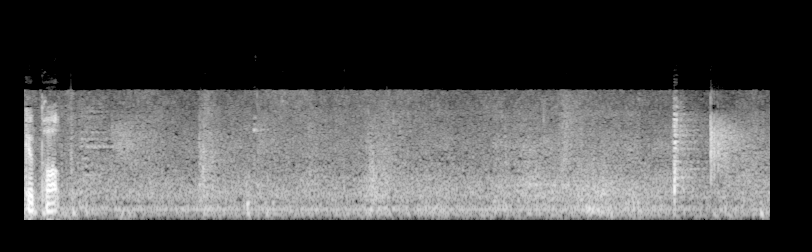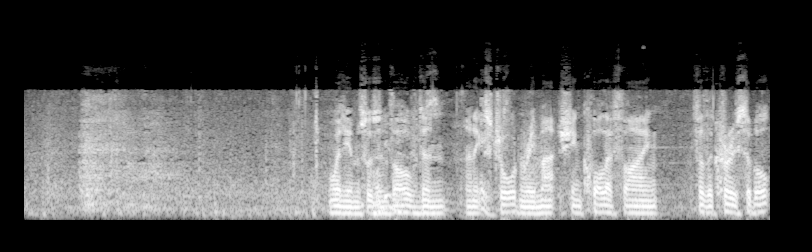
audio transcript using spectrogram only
Good pop. Williams was involved in an extraordinary match in qualifying for the Crucible.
